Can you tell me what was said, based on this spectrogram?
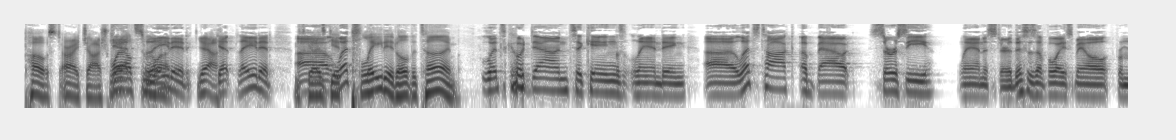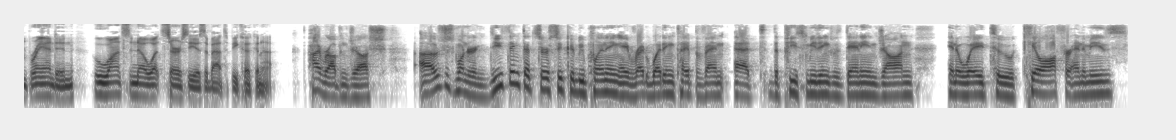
post. All right, Josh. What Get else do we plated? Yeah. get plated. These guys Uh, get let's plated all the time. let's go down to King's Landing. Uh, let's talk about Cersei Lannister. This is a voicemail from Brandon who wants to know what Cersei is about to be cooking up. Hi, Rob and Josh. Uh, I was just wondering, do you think that Cersei could be planning a Red Wedding type event at the peace meetings with Dany and Jon in a way to kill off her enemies,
